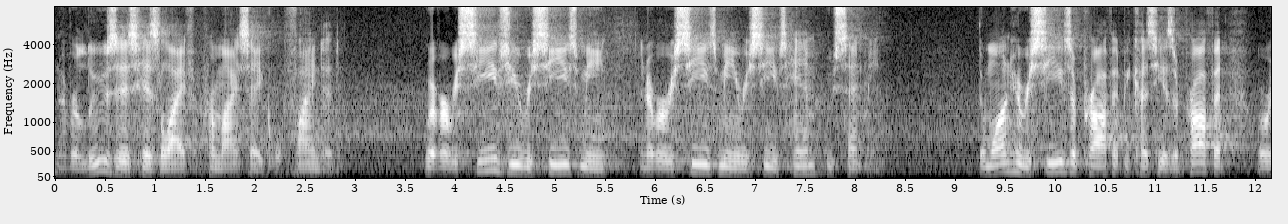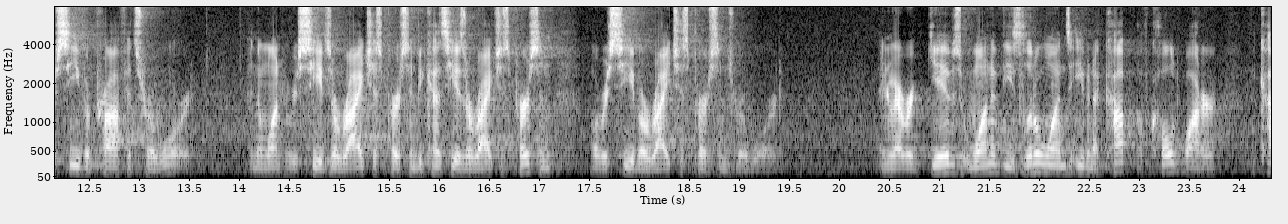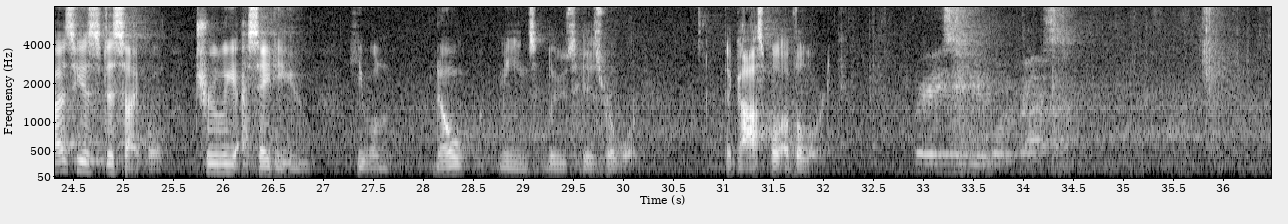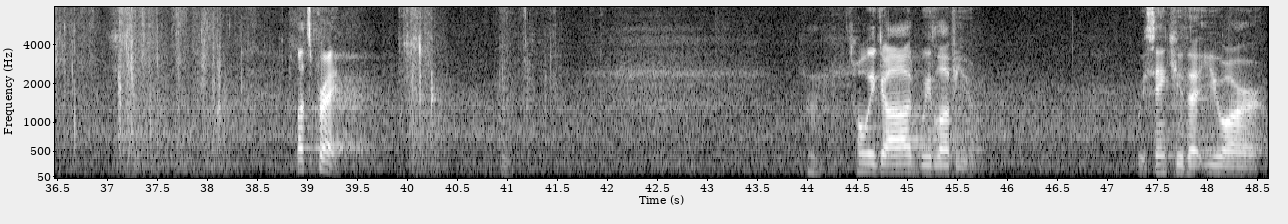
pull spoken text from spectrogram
whoever loses his life for my sake will find it. Whoever receives you receives me, and whoever receives me receives him who sent me. The one who receives a prophet because he is a prophet will receive a prophet's reward, and the one who receives a righteous person because he is a righteous person will receive a righteous person's reward. And whoever gives one of these little ones even a cup of cold water because he is a disciple, truly I say to you, he will no means lose his reward. The Gospel of the Lord. Praise to you, Lord Christ. Let's pray. Holy God, we love you. We thank you that you are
